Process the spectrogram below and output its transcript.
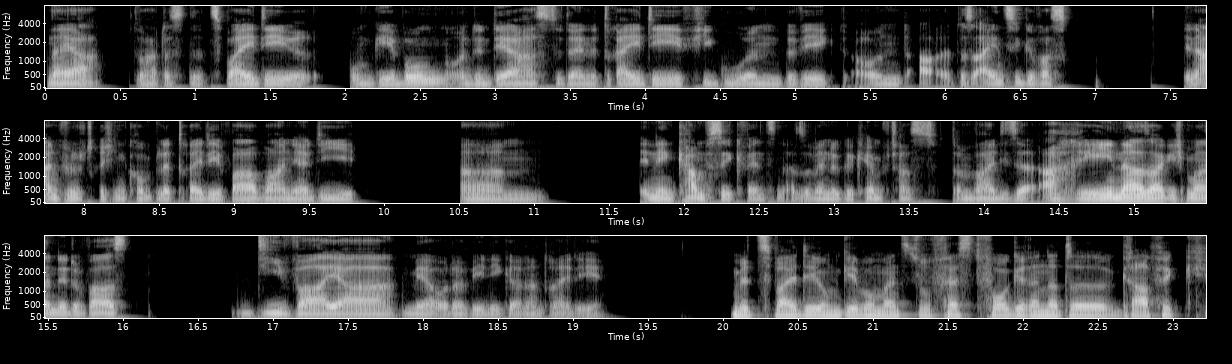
naja, du hattest eine 2D Umgebung und in der hast du deine 3D-Figuren bewegt. Und äh, das Einzige, was in Anführungsstrichen komplett 3D war, waren ja die ähm, in den Kampfsequenzen. Also wenn du gekämpft hast, dann war diese Arena, sag ich mal, in der du warst, die war ja mehr oder weniger dann 3D. Mit 2D-Umgebung meinst du fest vorgerenderte Grafik?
